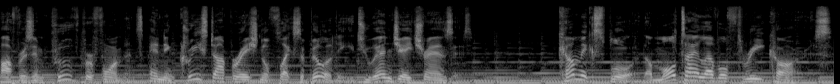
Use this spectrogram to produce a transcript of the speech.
offers improved performance and increased operational flexibility to NJ Transit. Come explore the multi-level 3 cars.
